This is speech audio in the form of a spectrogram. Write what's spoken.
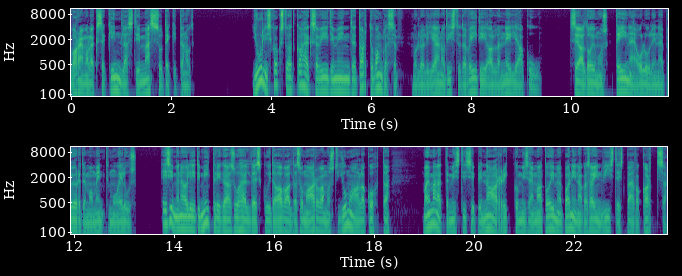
varem oleks see kindlasti mässu tekitanud. juulis kaks tuhat kaheksa viidi mind Tartu vanglasse. mul oli jäänud istuda veidi alla nelja kuu. seal toimus teine oluline pöördemoment mu elus esimene oli Dmitriga suheldes, kui ta avaldas oma arvamust Jumala kohta ma ei mäleta, mis distsiplinaarrikkumise ma toime panin, aga sain viisteist päeva kartsa.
